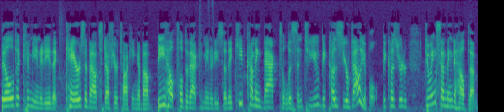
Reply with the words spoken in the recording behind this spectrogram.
build a community that cares about stuff you're talking about. Be helpful to that community so they keep coming back to listen to you because you're valuable, because you're doing something to help them.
